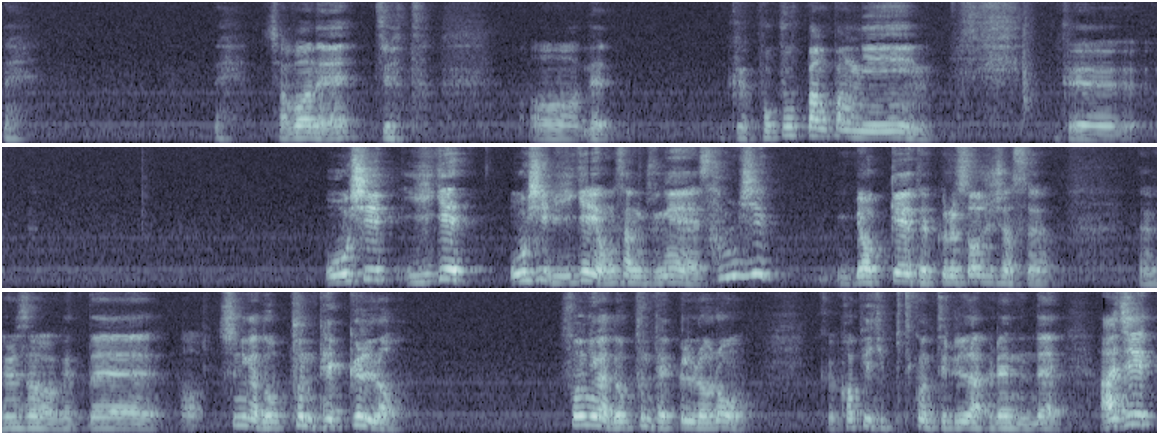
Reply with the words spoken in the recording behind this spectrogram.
네, 네 저번에 드렸던 어네그 복북빵빵님 그 52개 52개 영상 중에 30 몇 개 댓글을 써주셨어요. 네, 그래서 그때 어, 순위가 높은 댓글러 손위가 높은 댓글러로 그 커피 기프티콘 드릴라 그랬는데 아직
